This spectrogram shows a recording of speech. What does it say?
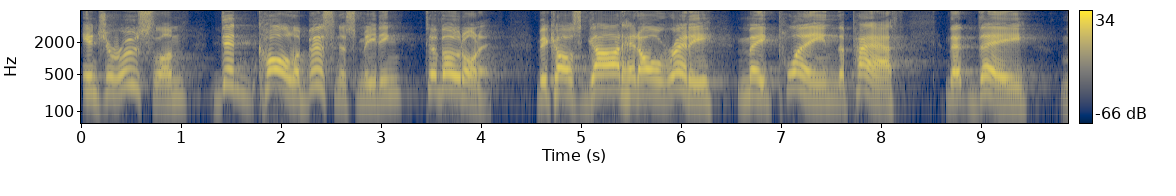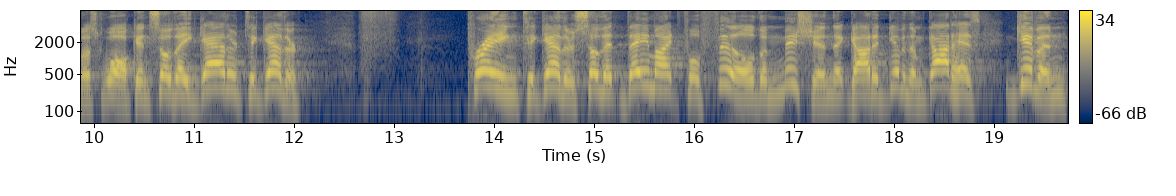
in Jerusalem didn't call a business meeting to vote on it because God had already made plain the path that they must walk. And so they gathered together, praying together so that they might fulfill the mission that God had given them. God has given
